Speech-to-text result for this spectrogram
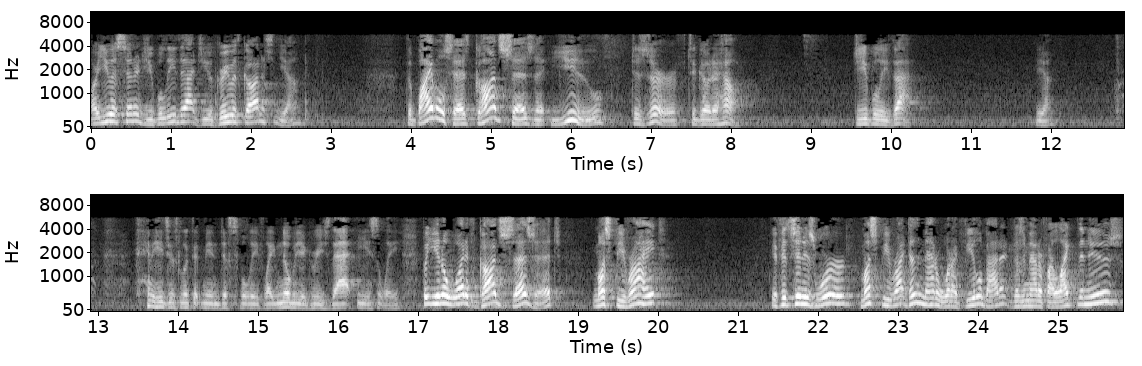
Are you a sinner? Do you believe that? Do you agree with God? I said, Yeah. The Bible says, God says that you deserve to go to hell. Do you believe that? Yeah. And he just looked at me in disbelief, like nobody agrees that easily. But you know what? If God says it, it must be right. If it's in His Word, must be right. Doesn't matter what I feel about it. Doesn't matter if I like the news.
